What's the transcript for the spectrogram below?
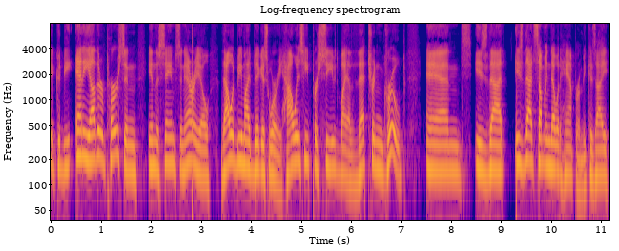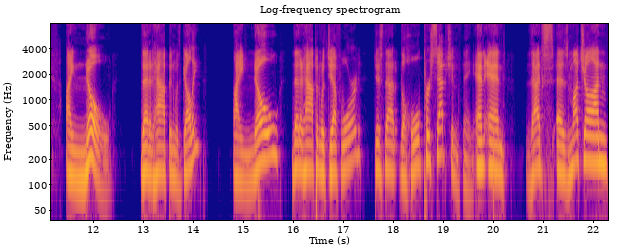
It could be any other person in the same scenario. That would be my biggest worry. How is he perceived by a veteran group? And is that is that something that would hamper him? Because I I know that it happened with Gully. I know that it happened with Jeff Ward. Just that the whole perception thing. And and that's as much on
